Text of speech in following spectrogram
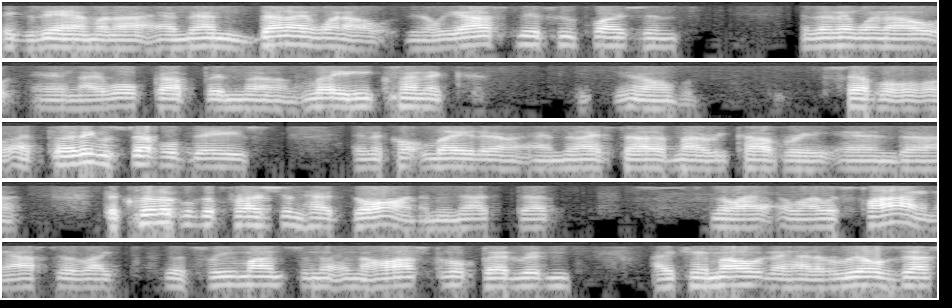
examiner. And then then I went out. You know, he asked me a few questions, and then I went out and I woke up in the Lahey Clinic. You know, several. I think it was several days in the co- later, and then I started my recovery, and uh, the clinical depression had gone. I mean, that that you know, I, I was fine after like the three months in the in the hospital, bedridden. I came out and I had a real zest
